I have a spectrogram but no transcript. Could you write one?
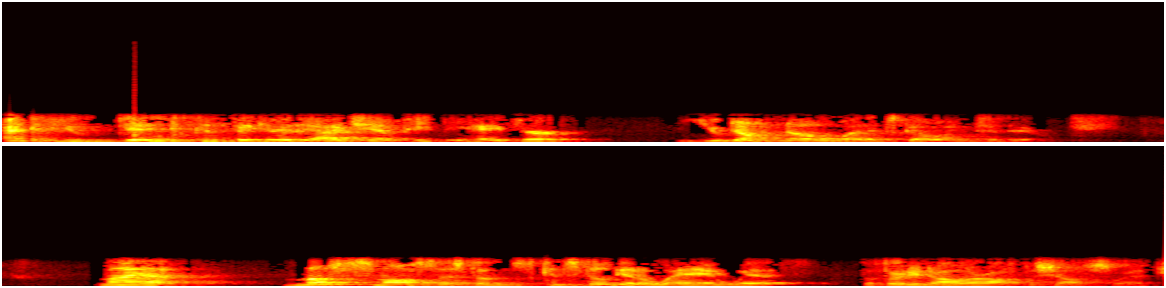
And if you didn't configure the IGMP behavior, you don't know what it's going to do. Maya, most small systems can still get away with the $30 off-the-shelf switch.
